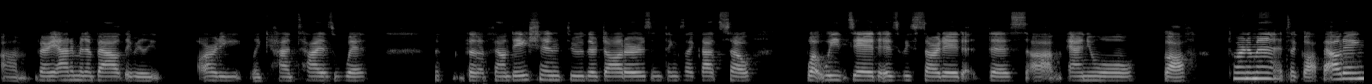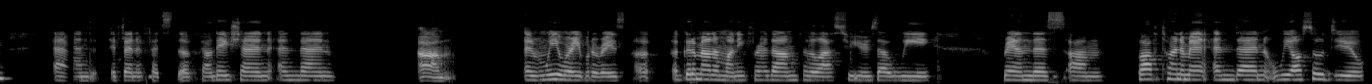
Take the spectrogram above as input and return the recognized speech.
um, very adamant about. They really already like had ties with the, foundation through their daughters and things like that. So what we did is we started this um, annual golf tournament. It's a golf outing, and it benefits the foundation. And then, um, and we were able to raise a, a, good amount of money for them for the last two years that we ran this um, golf tournament. And then we also do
